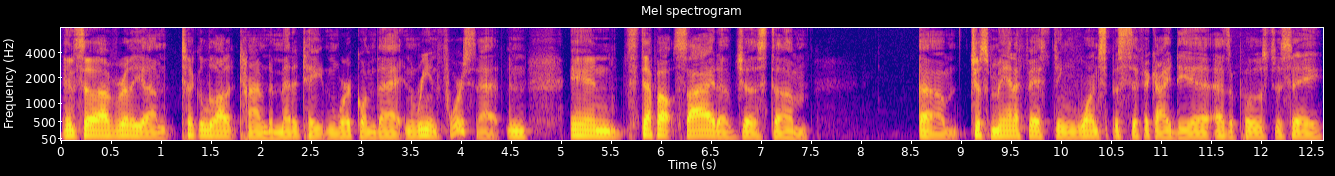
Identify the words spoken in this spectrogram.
And so I've really um, took a lot of time to meditate and work on that and reinforce that and and step outside of just um, um, just manifesting one specific idea as opposed to say,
